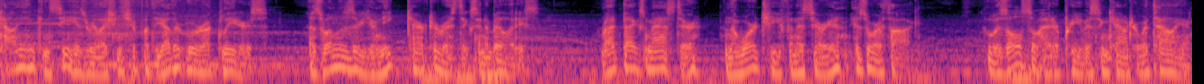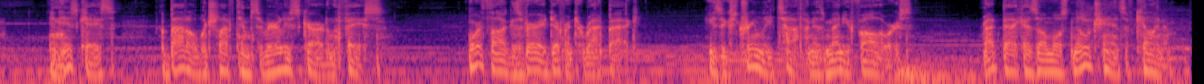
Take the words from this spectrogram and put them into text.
Talion can see his relationship with the other Uruk leaders, as well as their unique characteristics and abilities. Ratbag's master and the war chief in this area is Orthog, who has also had a previous encounter with Talion. In his case, a battle which left him severely scarred on the face. Orthog is very different to Ratbag. He's extremely tough and has many followers. Ratbag has almost no chance of killing him.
